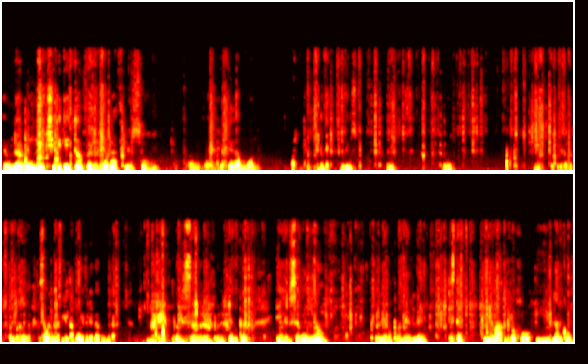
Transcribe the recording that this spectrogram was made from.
Es un álbum muy chiquitito, pero muy gracioso. ¿eh? La verdad es que queda mono. Vale, pues ahora, por ejemplo, en el segundo podríamos ponerle este, que lleva rojo y blanco,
